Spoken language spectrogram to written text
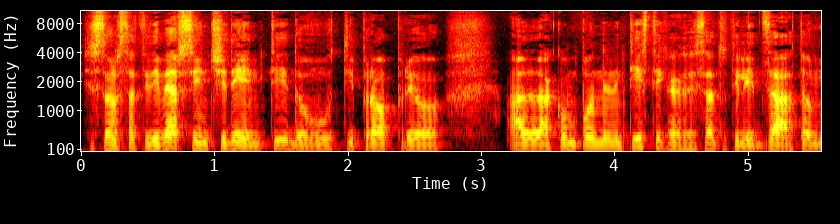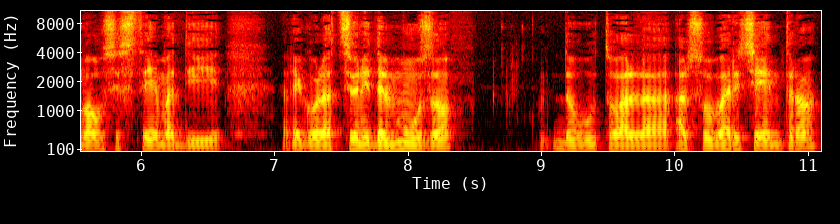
ci sono stati diversi incidenti dovuti proprio alla componentistica che è stata utilizzata, un nuovo sistema di regolazioni del muso dovuto al, al suo baricentro.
